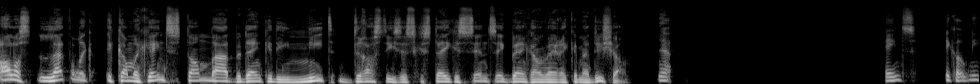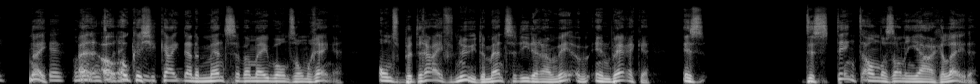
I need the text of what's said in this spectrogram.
Alles letterlijk, ik kan me geen standaard bedenken die niet drastisch is gestegen sinds ik ben gaan werken met Duchan. Eens. Ik ook niet. Nee, Ik, en ook, als je kijkt naar de mensen waarmee we ons omringen. Ons bedrijf nu, de mensen die eraan we- in werken, is distinct anders dan een jaar geleden.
